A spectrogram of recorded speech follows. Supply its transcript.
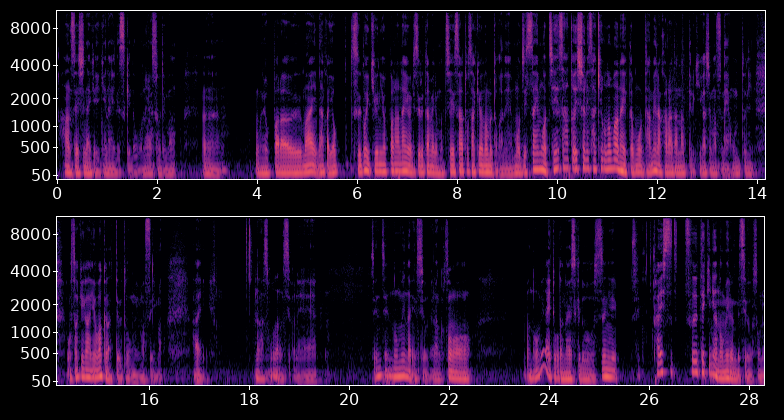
反省しなきゃいけないですけどもねそれも。うんもう酔っ払う前なんかよすごい急に酔っ払わないようにするためにもチェイサーと酒を飲むとかねもう実際もうチェイサーと一緒に酒を飲まないともうダメな体になってる気がしますね本当に。お酒が弱くなってると思います今。はい。なそうなんですよね。全然飲めないんですよね。なんかその、まあ、飲めないってことはないですけど普通に体質的には飲めるんですよ。その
